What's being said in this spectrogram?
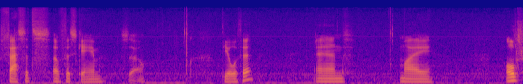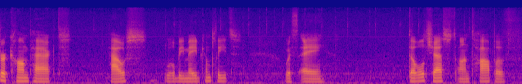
facets of this game, so deal with it. And my ultra compact house will be made complete with a double chest on top of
